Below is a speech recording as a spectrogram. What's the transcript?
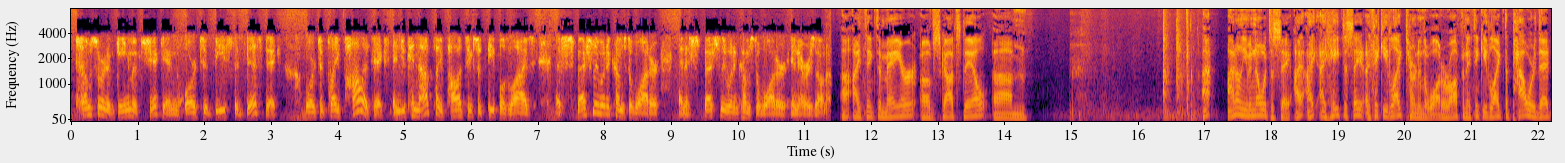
some sort of game of chicken or to be sadistic or to play politics. And you cannot play politics with people's lives, especially when it comes to water and especially when it comes to water in Arizona. I think the mayor of Scottsdale. Um, I don't even know what to say. I, I I hate to say it. I think he liked turning the water off, and I think he liked the power that.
